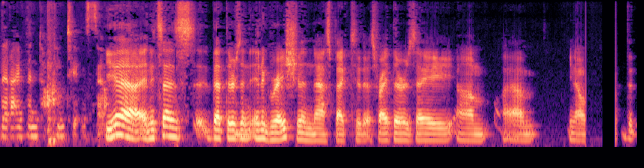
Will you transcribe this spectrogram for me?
that I've been talking to. So yeah, and it says that there's an integration aspect to this, right? There's a um, um, you know the,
